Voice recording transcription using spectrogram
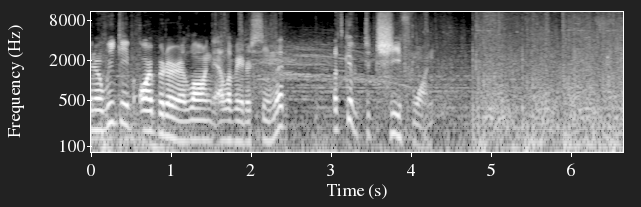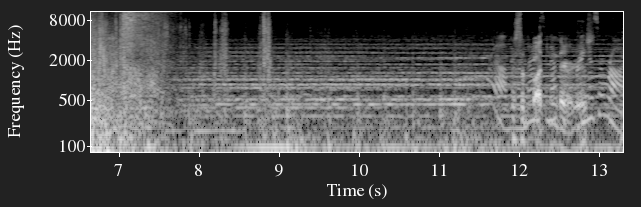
You know, we gave Arbiter a long elevator scene. Let Let's give the chief one. There's Where's they the were nice button? There it is. a.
